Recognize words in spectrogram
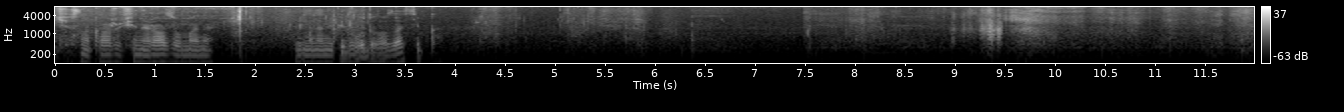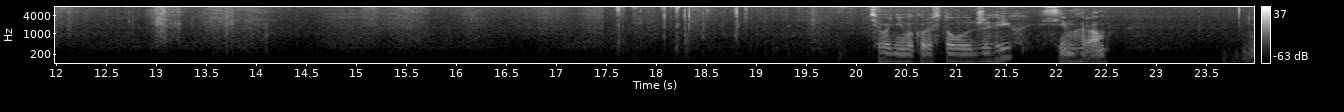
Чесно кажучи, ні разу в мене в мене не підводила засібка. Сьогодні використовую джигріг 7 грам е,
